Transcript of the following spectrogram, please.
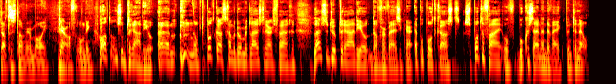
Dat is dan weer mooi. Ter afronding. Althans op de radio. Ehm, op de podcast gaan we door met luisteraarsvragen. Luistert u op de radio, dan verwijs ik naar Apple Podcasts, Spotify of boekensteinendewijk.nl.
